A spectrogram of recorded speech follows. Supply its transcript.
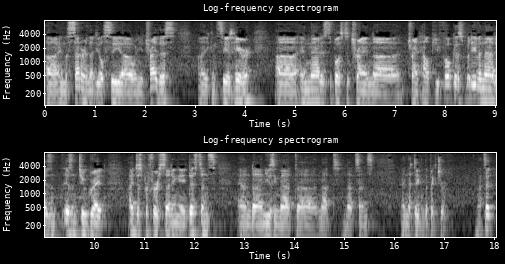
uh, in the center that you'll see when you try this. you can see it here uh, and that is supposed to try and uh, try and help you focus. But even that isn't isn't too great. I just prefer setting a distance and, uh, and using that uh, in that that sense, and then taking the picture. That's it.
